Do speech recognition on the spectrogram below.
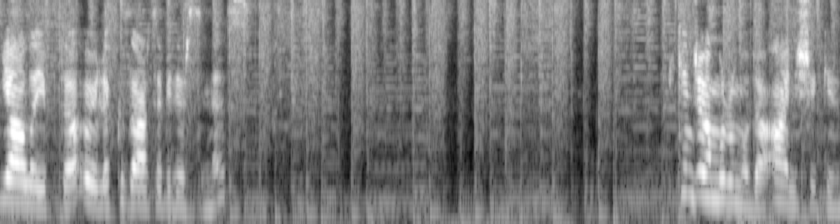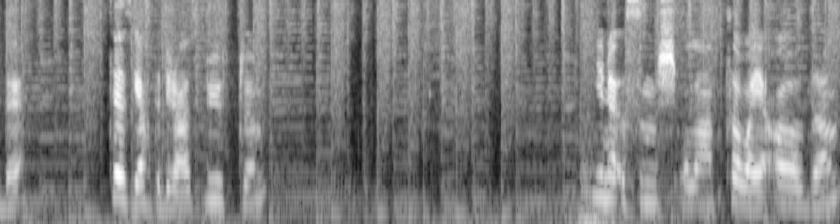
yağlayıp da öyle kızartabilirsiniz. İkinci hamurumu da aynı şekilde tezgahta biraz büyüttüm. Yine ısınmış olan tavaya aldım.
